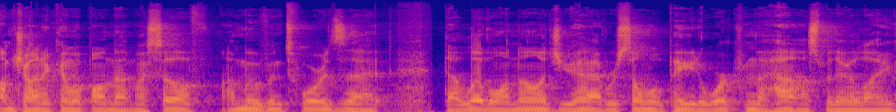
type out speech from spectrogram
I'm trying to come up on that myself. I'm moving towards that that level of knowledge you have where someone will pay you to work from the house where they're like,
